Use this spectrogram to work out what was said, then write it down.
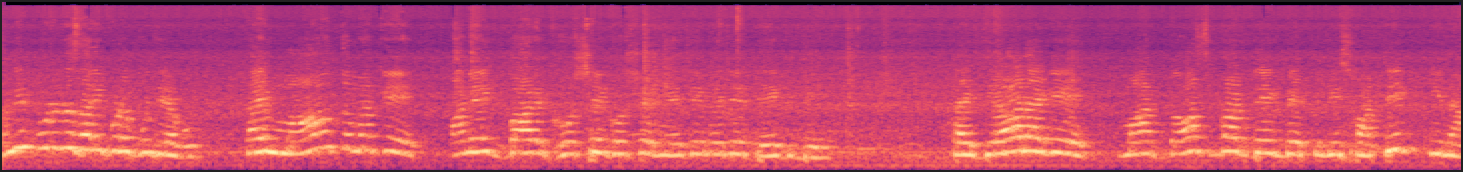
আমি পুরনো শাড়ি পরে পুজো যাব তাই মাও তোমাকে অনেকবার ঘষে ঘষে মেজে মেজে দেখবে। তাই দেওয়ার আগে মা দশ বার দেখবে তুমি সঠিক কিনা,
